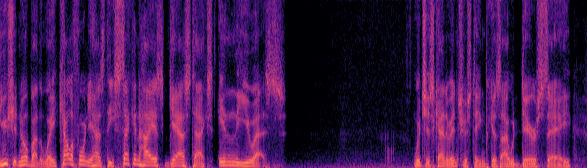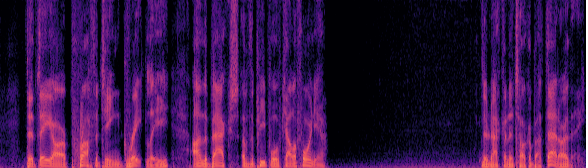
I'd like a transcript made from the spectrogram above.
You should know, by the way, California has the second highest gas tax in the U.S., which is kind of interesting because I would dare say that they are profiting greatly on the backs of the people of California. They're not going to talk about that, are they?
